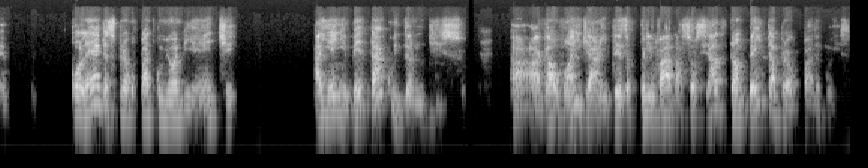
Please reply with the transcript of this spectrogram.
é, colegas preocupados com o meio ambiente. A INB está cuidando disso. A, a Galvani, que é a empresa privada associada, também está preocupada com isso.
